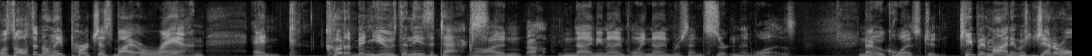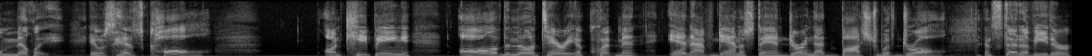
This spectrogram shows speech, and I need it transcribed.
was ultimately purchased by Iran and could have been used in these attacks. Oh, I'm uh, 99.9% certain it was. No question. Keep in mind, it was General Milley. It was his call on keeping all of the military equipment in Afghanistan during that botched withdrawal instead of either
